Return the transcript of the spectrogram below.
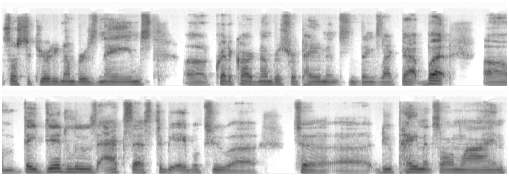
social security numbers, names, uh, credit card numbers for payments and things like that. But um, they did lose access to be able to uh, to uh, do payments online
